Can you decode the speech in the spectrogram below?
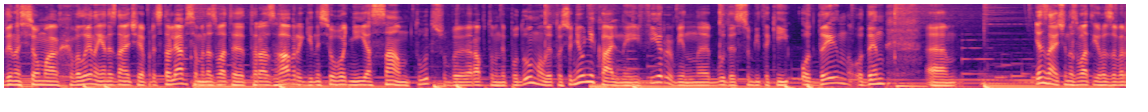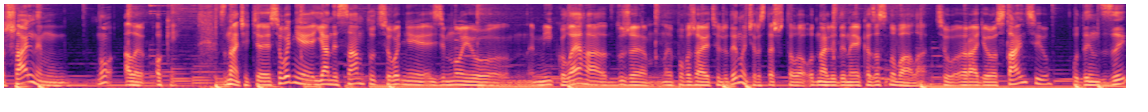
Година сьома хвилина. Я не знаю, чи я представлявся. Мене звати Тарас Гаврик, і на сьогодні я сам тут, щоб ви раптом не подумали. То сьогодні унікальний ефір. Він е, буде собі такий один. один. Е, я не знаю, чи назвати його завершальним. Ну, але окей. Значить, е, сьогодні я не сам тут. Сьогодні зі мною мій колега дуже е, поважаю цю людину через те, що це одна людина, яка заснувала цю радіостанцію. Один з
